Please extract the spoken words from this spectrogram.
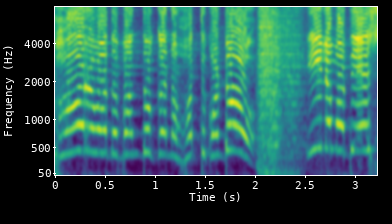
ಭಾರವಾದ ಬಂದೂಕನ್ನು ಹೊತ್ತುಕೊಂಡು ಈ ನಮ್ಮ ದೇಶ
